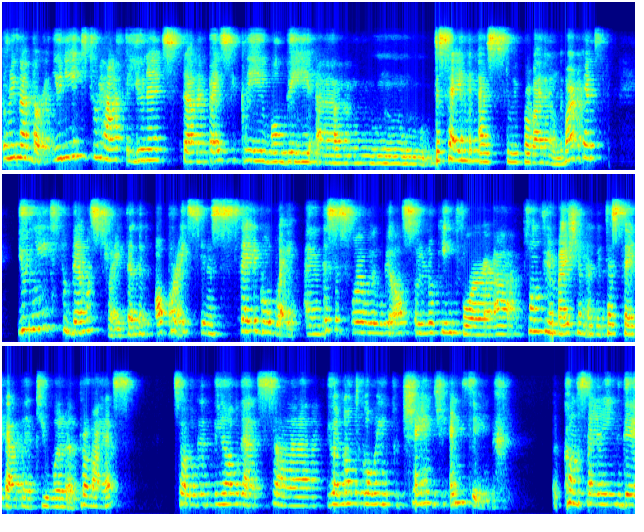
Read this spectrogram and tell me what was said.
remember, you need to have the units that basically will be um, the same as we provide on the market. You need to demonstrate that it operates in a stable way. And this is where we'll be also looking for uh, confirmation of the test data that you will provide us. So that we know that uh, you are not going to change anything concerning the,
